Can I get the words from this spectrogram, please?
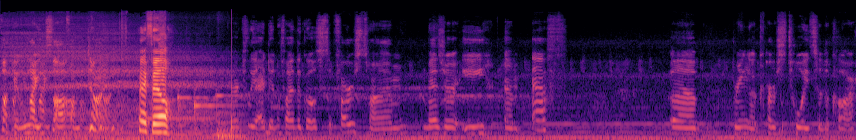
fucking lights off. I'm done. Hey, Phil. Correctly identify the ghost the first time. Measure EMF. Uh, bring a cursed toy to the car.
